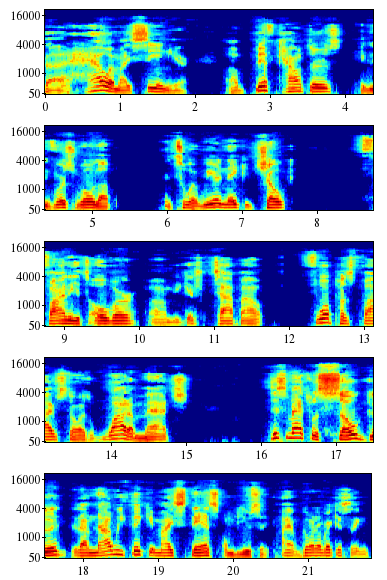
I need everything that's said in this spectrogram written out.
the hell am I seeing here? Uh, Biff counters a reverse roll up into a rear naked choke. Finally, it's over. Um, he gets the tap out. Four plus five stars. What a match. This match was so good that I'm now rethinking my stance on Busick. I have gone on record saying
